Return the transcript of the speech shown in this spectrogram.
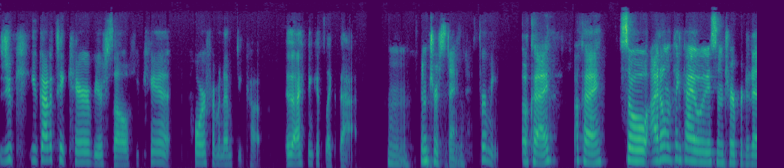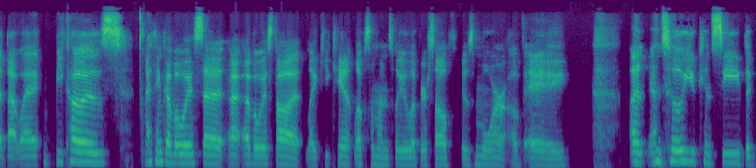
You you got to take care of yourself. You can't pour from an empty cup. I think it's like that Hmm. Interesting. for me. Okay. Okay. So I don't think I always interpreted it that way because I think I've always said, I've always thought like you can't love someone until you love yourself is more of a, un, until you can see the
